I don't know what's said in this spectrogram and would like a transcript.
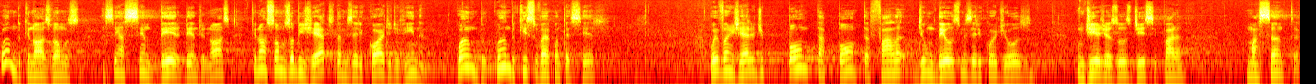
quando que nós vamos assim acender dentro de nós que nós somos objetos da misericórdia divina? Quando? Quando que isso vai acontecer? O Evangelho de ponta a ponta fala de um Deus misericordioso. Um dia Jesus disse para uma santa,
